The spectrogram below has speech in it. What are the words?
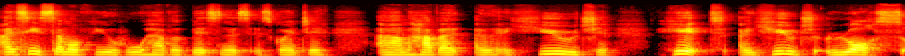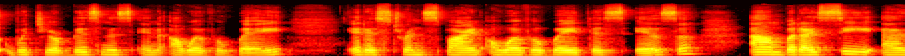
I see some of you who have a business is going to um, have a, a, huge hit, a huge loss with your business in however way it is transpiring, however way this is. Um, but I see uh,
